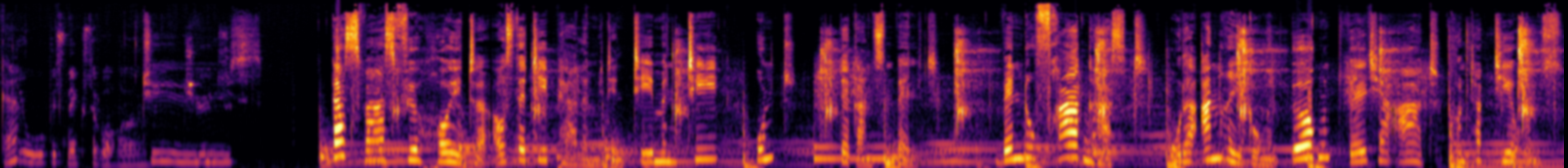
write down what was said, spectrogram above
gell? Jo, bis nächste Woche. Tschüss. Das war's für heute aus der Teeperle mit den Themen Tee und der ganzen Welt. Wenn du Fragen hast oder Anregungen irgendwelcher Art, kontaktiere uns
